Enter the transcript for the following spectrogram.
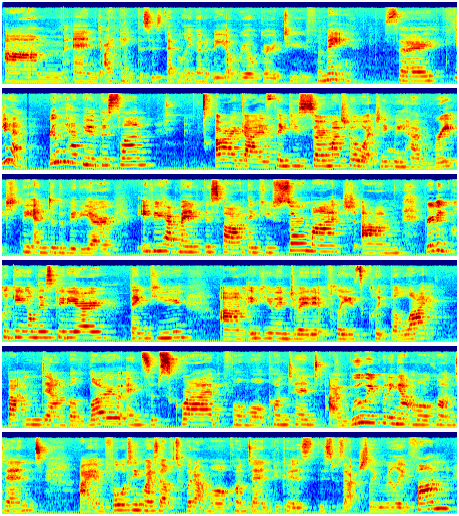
Um, and I think this is definitely going to be a real go-to for me. So yeah, really happy with this one. Alright guys, thank you so much for watching. We have reached the end of the video. If you have made it this far, thank you so much um, for even clicking on this video. Thank you. Um, if you enjoyed it, please click the like button down below and subscribe for more content. I will be putting out more content. I am forcing myself to put out more content because this was actually really fun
